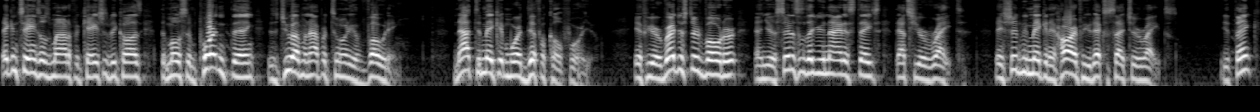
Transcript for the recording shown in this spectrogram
they can change those modifications because the most important thing is that you have an opportunity of voting, not to make it more difficult for you. If you're a registered voter and you're a citizen of the United States, that's your right. They shouldn't be making it hard for you to exercise your rights. You think?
